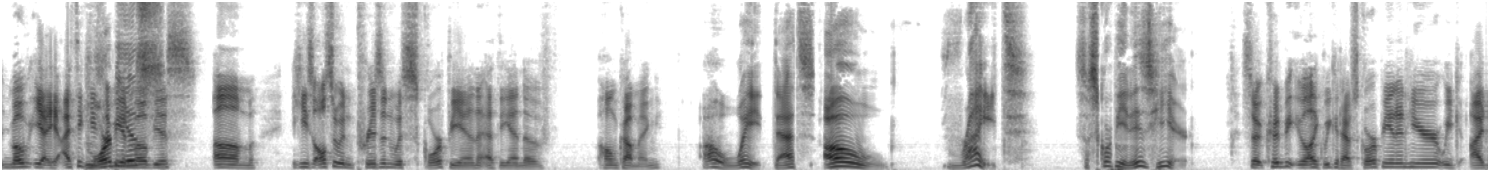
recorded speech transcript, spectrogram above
Mo- yeah, yeah, I think he's gonna be in Morbius. Um, he's also in prison with Scorpion at the end of Homecoming. Oh wait, that's oh right. So Scorpion is here. So it could be like we could have Scorpion in here. We I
